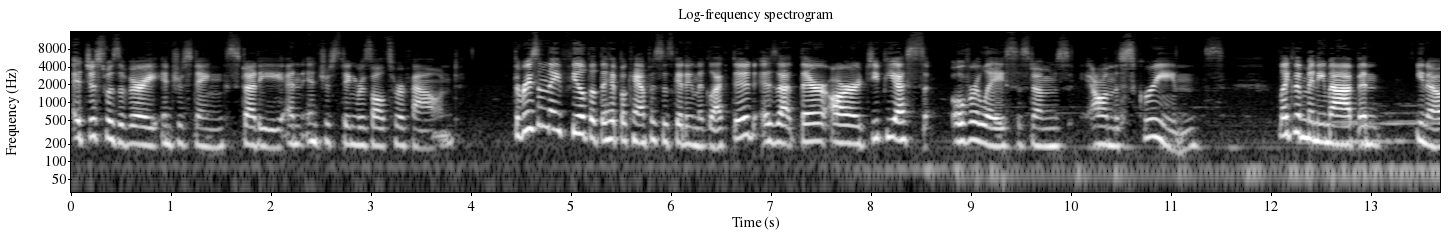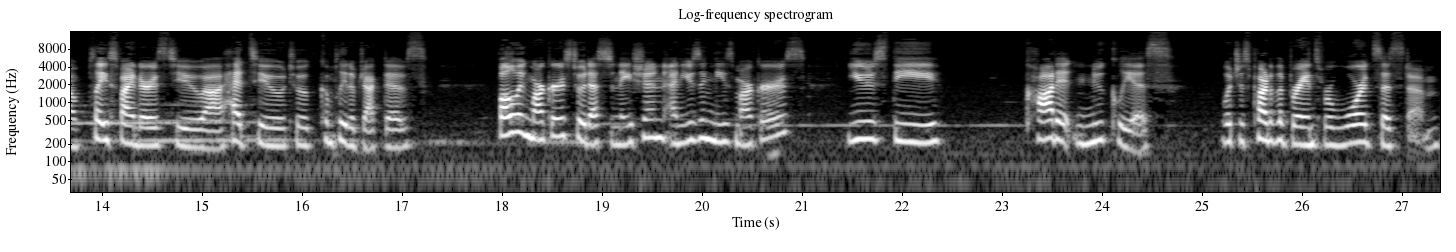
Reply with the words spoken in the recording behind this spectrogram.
it just was a very interesting study and interesting results were found. The reason they feel that the hippocampus is getting neglected is that there are GPS overlay systems on the screens, like the mini map and, you know, place finders to uh, head to to complete objectives. Following markers to a destination and using these markers use the caudate nucleus, which is part of the brain's reward system.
